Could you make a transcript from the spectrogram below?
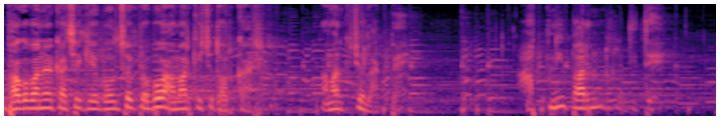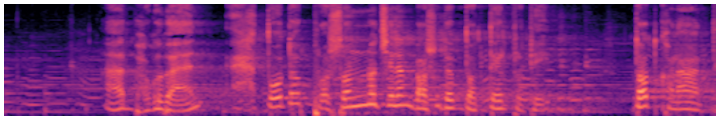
ভগবানের কাছে গিয়ে বলছে, প্রভু, আমার কিছু দরকার, আমার কিছু লাগবে। আপনি পারেন দিতে। আর ভগবান এতটা প্রসন্ন ছিলেন বাসুদেব দত্তের প্রতি। তৎক্ষণাৎ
